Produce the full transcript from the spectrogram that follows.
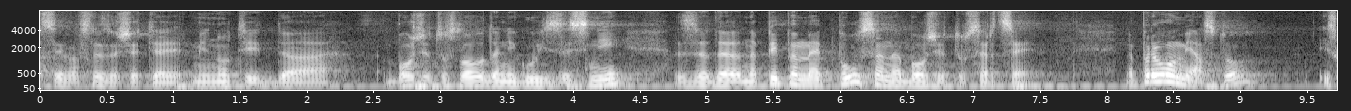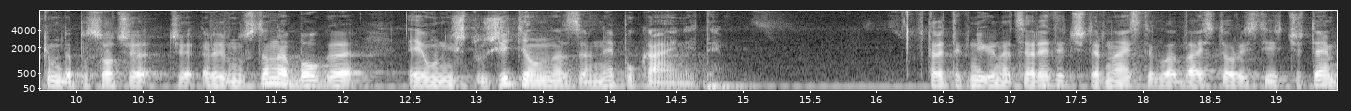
се в следващите минути да Божието Слово да ни го изясни, за да напипаме пулса на Божието сърце. На първо място, искам да посоча, че ревността на Бога е унищожителна за непокаяните. В трета книга на царете, 14 глава, 22 стих, четем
